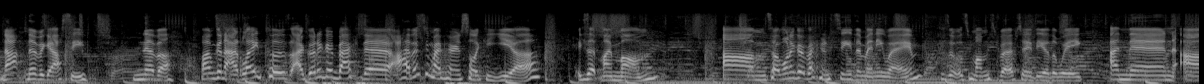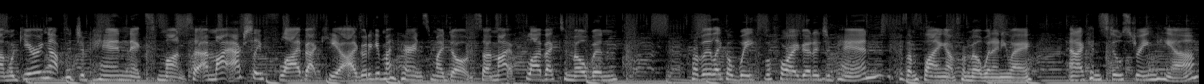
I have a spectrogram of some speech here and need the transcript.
Nah, never gassy. Never. I'm going to Adelaide because I got to go back there. I haven't seen my parents for like a year, except my mum. Um, so I want to go back and see them anyway because it was mum's birthday the other week. And then um, we're gearing up for Japan next month. So I might actually fly back here. I got to give my parents my dog. So I might fly back to Melbourne probably like a week before I go to Japan because I'm flying out from Melbourne anyway. And I can still stream here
